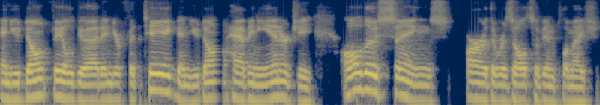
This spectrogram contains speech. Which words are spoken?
and you don't feel good and you're fatigued and you don't have any energy, all those things are the results of inflammation.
